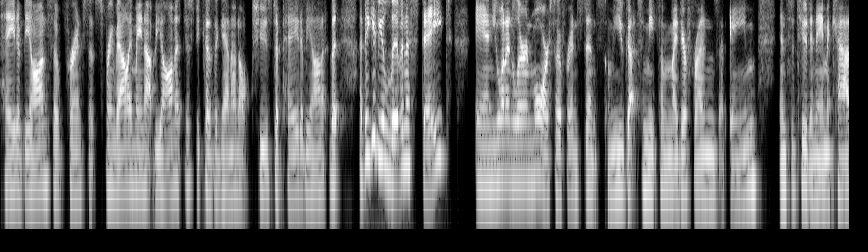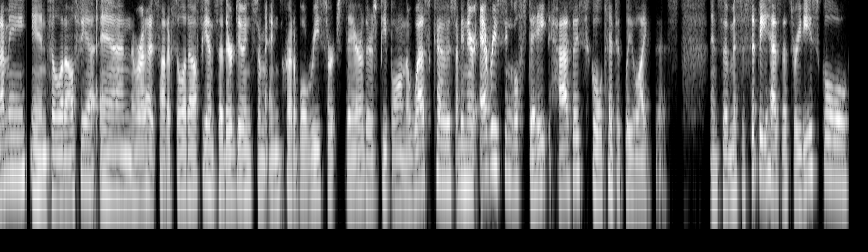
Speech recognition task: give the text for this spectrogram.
pay to be on. So, for instance, Spring Valley may not be on it just because, again, I don't choose to pay to be on it. But I think if you live in a state and you wanted to learn more, so for instance, um, you got to meet some of my dear friends at AIM Institute and AIM Academy in Philadelphia and right outside of Philadelphia. And so they're doing some incredible research there. There's people on the West Coast. I mean, there every single state has a school typically like this. And so Mississippi has the 3D school.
